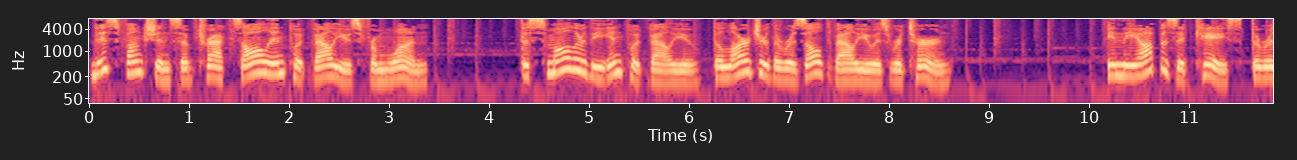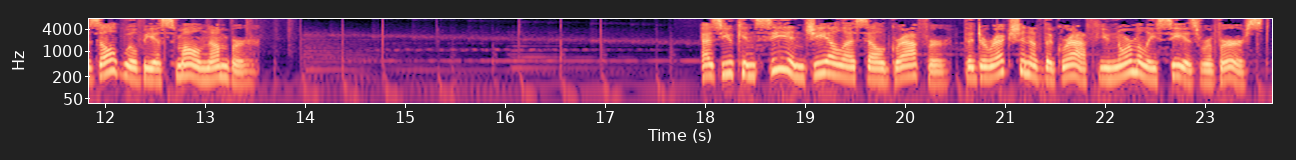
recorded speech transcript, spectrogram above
This function subtracts all input values from 1. The smaller the input value, the larger the result value is returned. In the opposite case, the result will be a small number. As you can see in GLSL Grapher, the direction of the graph you normally see is reversed.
